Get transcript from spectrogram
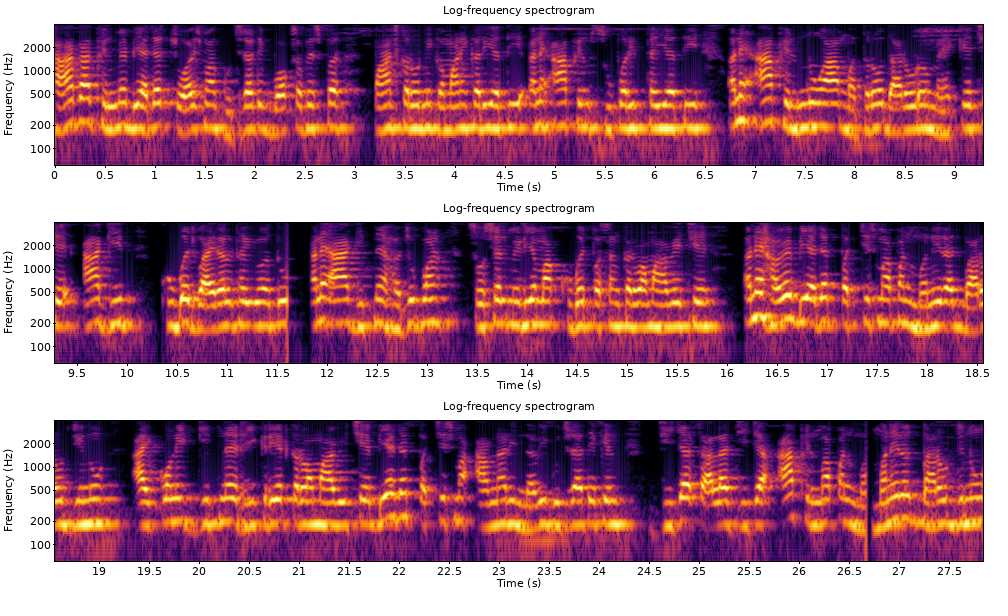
હાહાકાર ફિલ્મે બે હજાર ચોવીસમાં ગુજરાતી બોક્સ ઓફિસ પર પાંચ કરોડની કમાણી કરી હતી અને આ ફિલ્મ સુપરહિટ થઈ હતી અને આ ફિલ્મનું આ મધરો દારૂડો મહેકે છે. આ ગીત ખૂબ જ વાયરલ થયું હતું અને આ ગીતને હજુ પણ સોશિયલ મીડિયામાં ખૂબ જ પસંદ કરવામાં આવે છે. અને હવે બે હજાર પચીસમાં પણ મનીરાજ બારોટજીનું આઇકોનિક ગીતને રિક્રિએટ કરવામાં આવ્યું છે. બે હજાર પચીસમાં આવનારી નવી ગુજરાતી ફિલ્મ જીજા સાલા જીજા, આ ફિલ્મમાં પણ મનીરાજ બારોટજીનું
